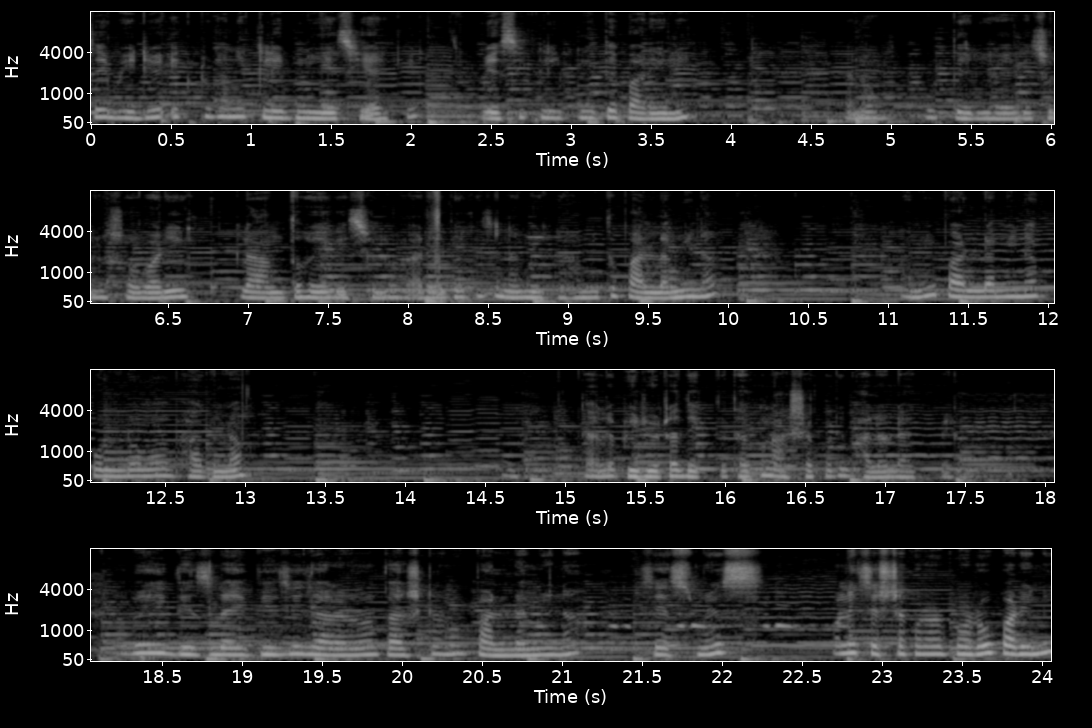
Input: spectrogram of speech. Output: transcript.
সেই ভিডিও একটুখানি ক্লিপ নিয়েছি আর কি, বেশি ক্লিপ নিতে পারিনি। কেন? খুব দেরি হয়ে গেছিল, সবারই ক্লান্ত হয়ে গেছিল। আর এই দেখেছেন আমি আমি তো পারলামই না। আমি পারলামই না করল আমার ভাগনা। তাহলে ভিডিওটা দেখতে থাকুন, আশা করি ভালো লাগবে। এই দেশলাই দিয়ে যে জ্বালানোর কাজটা আমি পারলামই না, শেষমেশ। অনেক চেষ্টা করার পরেও পারিনি,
